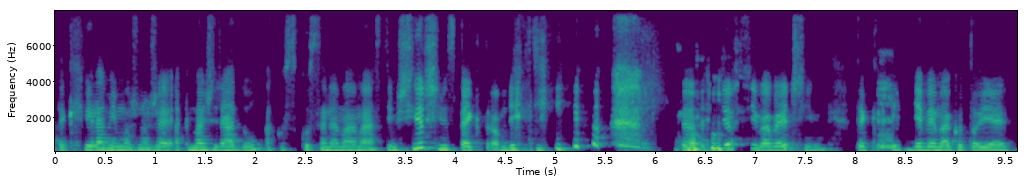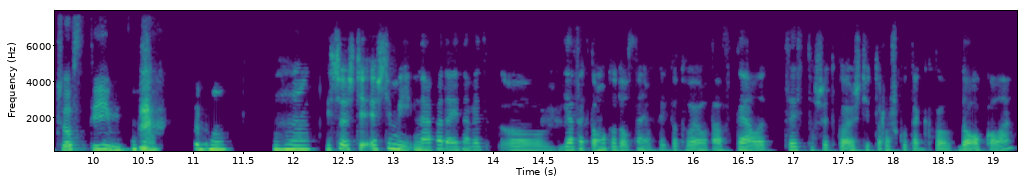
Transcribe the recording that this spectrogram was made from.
Tak chvíľami možno, že ak máš radu, ako skúsená mama, s tým širším spektrom detí, širším a väčším, tak neviem, ako to je. Čo s tým? Uh-huh. Uh-huh. Ešte, ešte, ešte mi nápada jedna vec, uh, ja sa k tomuto dostanem v tejto tvojej otázke, ale cez to všetko ešte trošku tak dookola,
